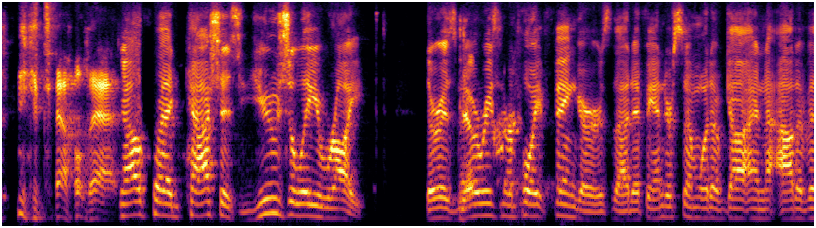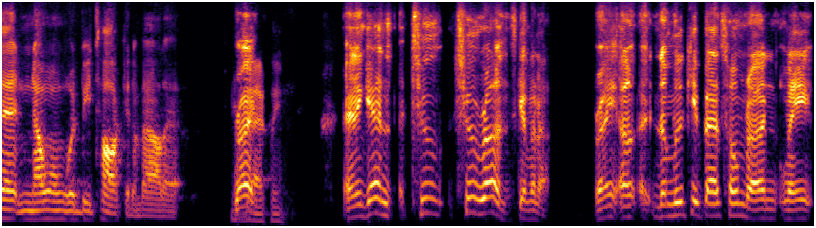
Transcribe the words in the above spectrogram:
you could tell that. Snell said Cash is usually right. There is no Yep. reason to point fingers that if Anderson would have gotten out of it, no one would be talking about it. Right. Exactly. And again, two two runs given up, right? Uh, the Mookie Betts home run late,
